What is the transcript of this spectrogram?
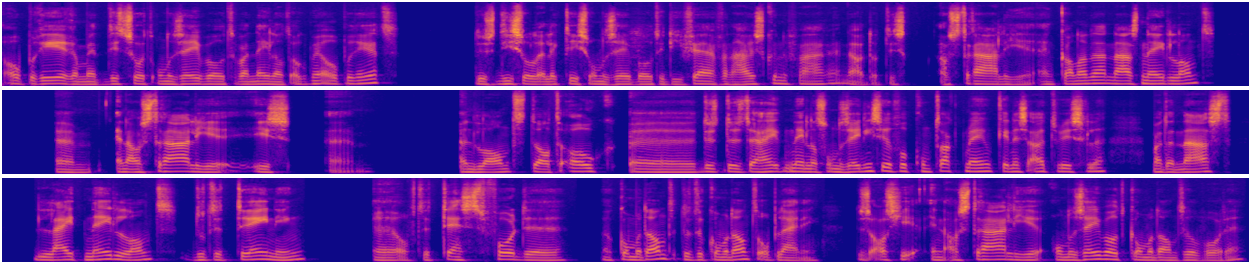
opereren met dit soort onderzeeboten waar Nederland ook mee opereert. Dus diesel-elektrische onderzeeboten die ver van huis kunnen varen. Nou, dat is Australië en Canada naast Nederland. Um, en Australië is um, een land dat ook. Uh, dus, dus heeft Nederlands onderzeedienst heel veel contact mee om kennis uit te wisselen. Maar daarnaast leidt Nederland, doet de training of de test voor de commandant, doet de commandantenopleiding. Dus als je in Australië onderzeebootcommandant wil worden,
